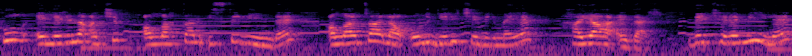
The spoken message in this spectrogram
Kul ellerini açıp Allah'tan istediğinde Allahü Teala onu geri çevirmeye haya eder ve keremiyle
